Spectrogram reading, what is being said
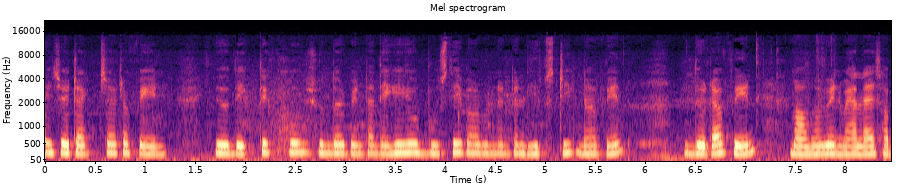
এই যে এটা একটা একটা পেন কিন্তু দেখতে খুব সুন্দর পেনটা দেখে কেউ বুঝতেই পারবেন না এটা লিপস্টিক না পেন এটা পেন। মামামের মেলায় সব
